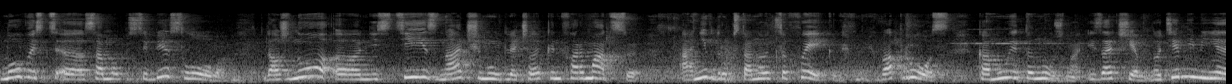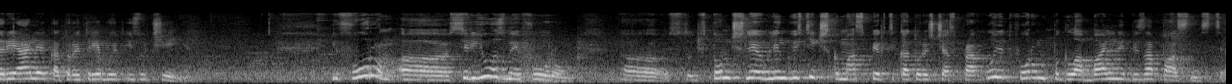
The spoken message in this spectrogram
Новость э, само по себе слово должно э, нести значимую для человека информацию. Они вдруг становятся фейковыми. Вопрос, кому это нужно и зачем. Но тем не менее реалия, которая требует изучения. И форум, э, серьезный форум, э, в том числе в лингвистическом аспекте, который сейчас проходит, форум по глобальной безопасности.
